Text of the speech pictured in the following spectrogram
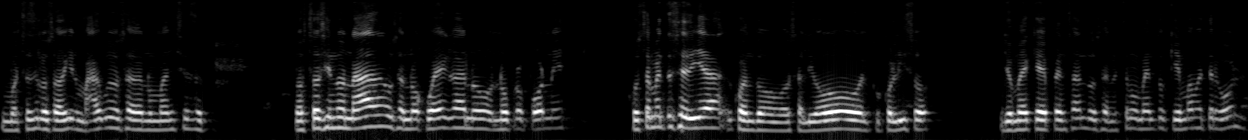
muéstraselos a alguien más, güey, o sea, no manches, no está haciendo nada, o sea, no juega, no, no propone. Justamente ese día, cuando salió el cocolizo, yo me quedé pensando, o sea, en este momento, ¿quién va a meter gol?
